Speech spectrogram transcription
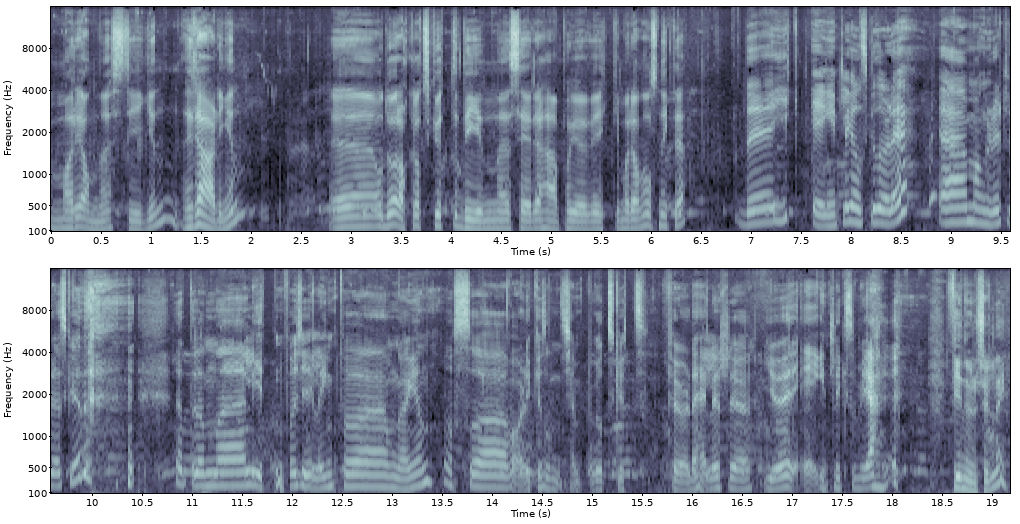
Marianne Stigen, Rælingen. Eh, og du har akkurat skutt din serie her på Gjøvik. Marianne, åssen gikk det? Det gikk egentlig ganske dårlig. Jeg mangler tre skudd etter en uh, liten forkiling på omgangen. Og så var det ikke sånn kjempegodt skutt før det heller, så jeg gjør egentlig ikke så mye. Fin unnskyldning?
